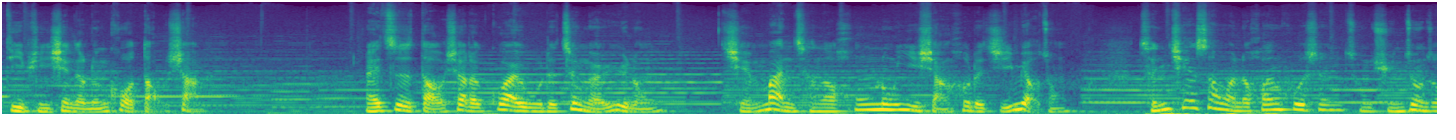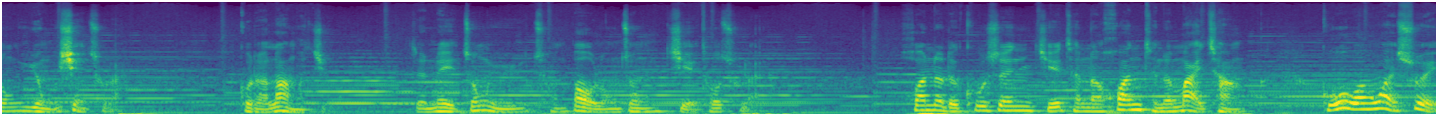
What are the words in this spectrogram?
地平线的轮廓倒下了，来自倒下的怪物的震耳欲聋且漫长的轰隆一响后的几秒钟，成千上万的欢呼声从群众中涌现出来。过了那么久，人类终于从暴龙中解脱出来了。欢乐的哭声结成了欢腾的麦唱：“国王万岁，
